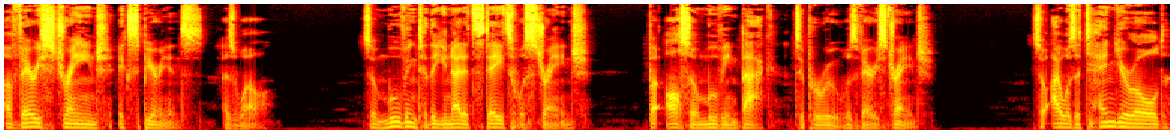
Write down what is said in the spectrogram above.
a very strange experience as well. So moving to the United States was strange but also moving back to Peru was very strange. So I was a 10 year old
